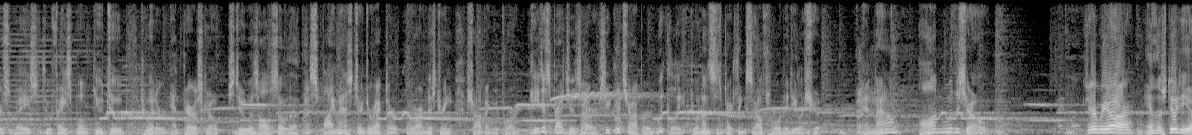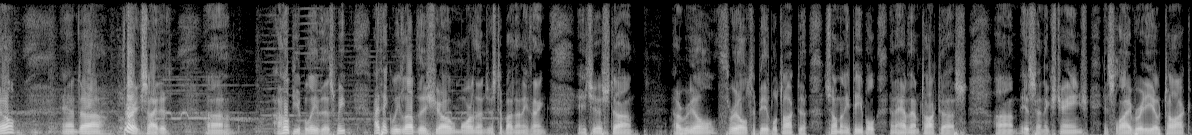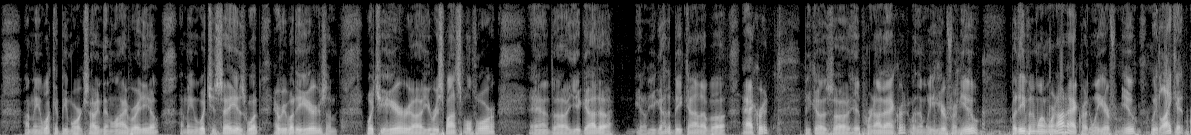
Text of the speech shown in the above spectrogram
cyberspace through Facebook, YouTube, Twitter, and Periscope. Stu is also the Spymaster Director of our Mystery Shopping Report. He dispatches our secret shopper weekly to an unsuspecting South Florida dealership. And now, on with the show. Here we are in the studio, and uh, very excited. Uh, I hope you believe this. We, I think we love this show more than just about anything. It's just uh, a real thrill to be able to talk to so many people and have them talk to us. Um, it's an exchange. It's live radio talk. I mean, what could be more exciting than live radio? I mean, what you say is what everybody hears, and what you hear, uh, you're responsible for, and uh, you gotta, you know, you gotta be kind of uh, accurate, because uh, if we're not accurate, well, then we hear from you. But even when we're not accurate and we hear from you, we like it.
